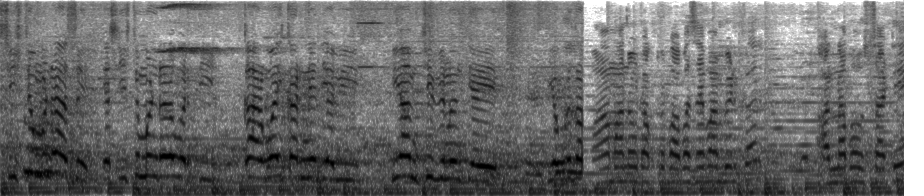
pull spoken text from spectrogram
शिष्टमंडळ असेल त्या शिष्टमंडळावरती कारवाई करण्यात यावी ही आमची विनंती आहे. एवढं महामानव डॉक्टर बाबासाहेब आंबेडकर अण्णाभाऊ साठे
